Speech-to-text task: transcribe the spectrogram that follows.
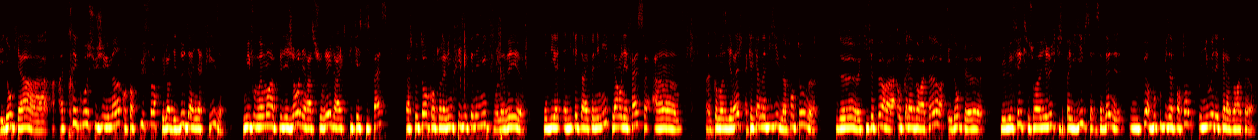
Et donc, il y a un, très gros sujet humain, encore plus fort que lors des deux dernières crises, où il faut vraiment appeler les gens, les rassurer, leur expliquer ce qui se passe. Parce qu'autant quand on avait une crise économique, on avait euh, indicateurs économiques, là, on est face à un, comment dirais-je, à quelqu'un d'invisible, un fantôme de, qui fait peur aux collaborateurs. Et donc, le, fait que ce soit un virus qui ne soit pas visible, ça, donne une peur beaucoup plus importante au niveau des collaborateurs.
